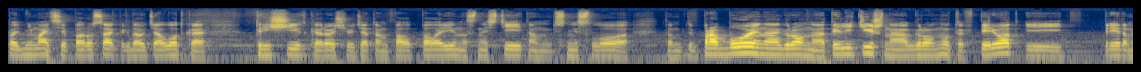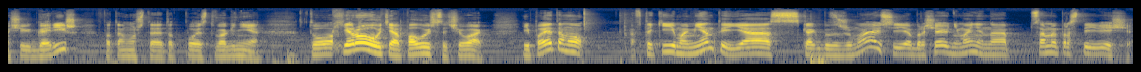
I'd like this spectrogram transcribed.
поднимать себе паруса, когда у тебя лодка трещит, короче, у тебя там пол половина снастей там снесло, там пробоина огромная, а ты летишь на огромную, ну ты вперед и при этом еще и горишь, потому что этот поезд в огне, то херово у тебя получится, чувак. И поэтому в такие моменты я как бы сжимаюсь и обращаю внимание на самые простые вещи.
